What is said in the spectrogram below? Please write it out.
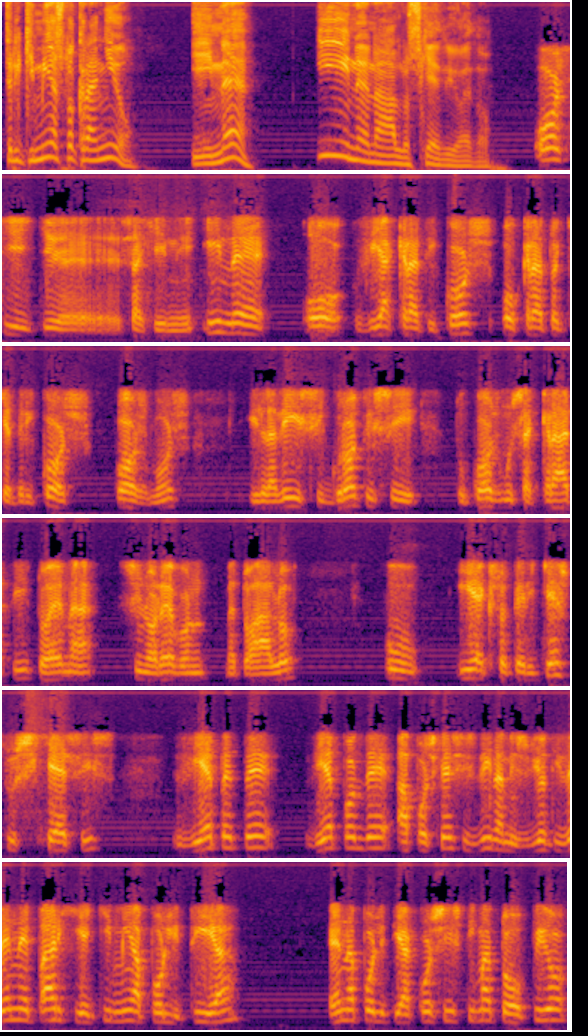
τρικυμία στο κρανίο. Είναι ή είναι ένα άλλο σχέδιο εδώ; Όχι κύριε Σαχίνη, είναι ο διακρατικός, ο κρατοκεντρικός κόσμος, δηλαδή η συγκρότηση του κόσμου σε κράτη, το ένα συνορεύον με το άλλο, που οι εξωτερικές τους σχέσεις διέπεται, διέπονται από σχέσεις δύναμης, διότι δεν υπάρχει εκεί μια πολιτεία, ένα πολιτιακό σύστημα το οποίο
